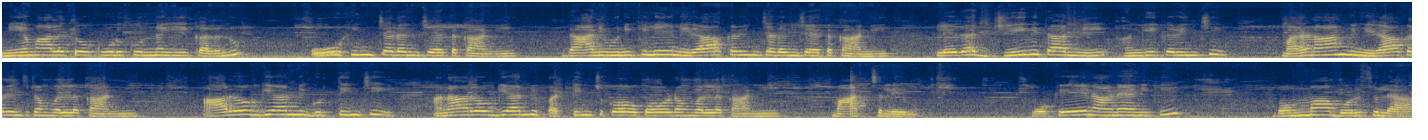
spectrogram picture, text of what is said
నియమాలతో కూడుకున్న ఈ కళను ఊహించడం చేత కానీ దాని ఉనికినే నిరాకరించడం చేత కానీ లేదా జీవితాన్ని అంగీకరించి మరణాన్ని నిరాకరించడం వల్ల కానీ ఆరోగ్యాన్ని గుర్తించి అనారోగ్యాన్ని పట్టించుకోకపోవడం వల్ల కానీ మార్చలేము. ఒకే నాణ్యానికి బొమ్మ బొరుసుల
